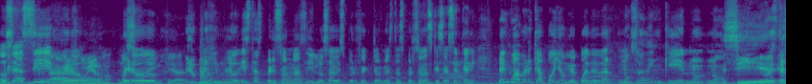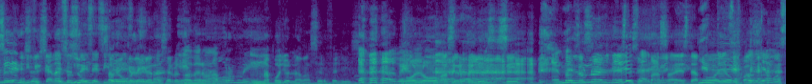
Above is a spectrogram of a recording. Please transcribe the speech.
O sea, sí, Claro. pero. Gobierno. No pero, saben qué pero, por ejemplo, estas personas, y lo sabes perfecto, ¿no? Estas personas que se acercan y vengo a ver qué apoyo me puede dar, no saben qué, no, no. Sí, no están eso- eso es- identificadas eso sus es un necesidades. ¿Saben qué deberían problema hacer? Vengo a dar un, apo- enorme. un apoyo. ¿La va a hacer feliz? Güey, ¿O lo va a hacer feliz? Sí. Entonces, Del uno sí, al diez, este sí así. pasa. Este Y apoyo entonces pasa. podríamos,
